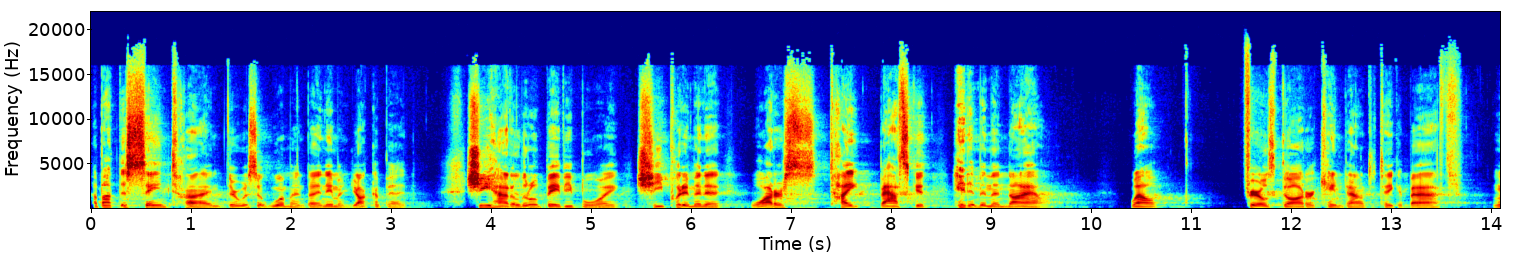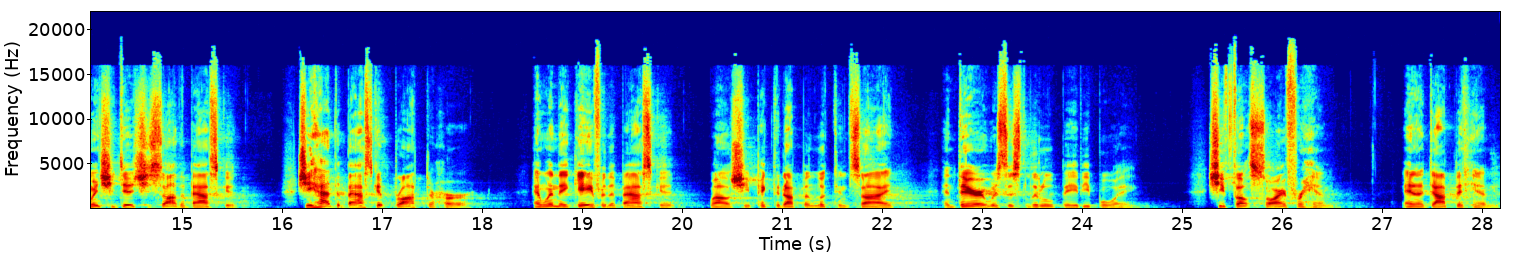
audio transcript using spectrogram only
About the same time, there was a woman by the name of Jochebed. She had a little baby boy. She put him in a watertight basket, hid him in the Nile. Well, Pharaoh's daughter came down to take a bath. When she did, she saw the basket. She had the basket brought to her, and when they gave her the basket, well, she picked it up and looked inside, and there was this little baby boy. She felt sorry for him and adopted him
